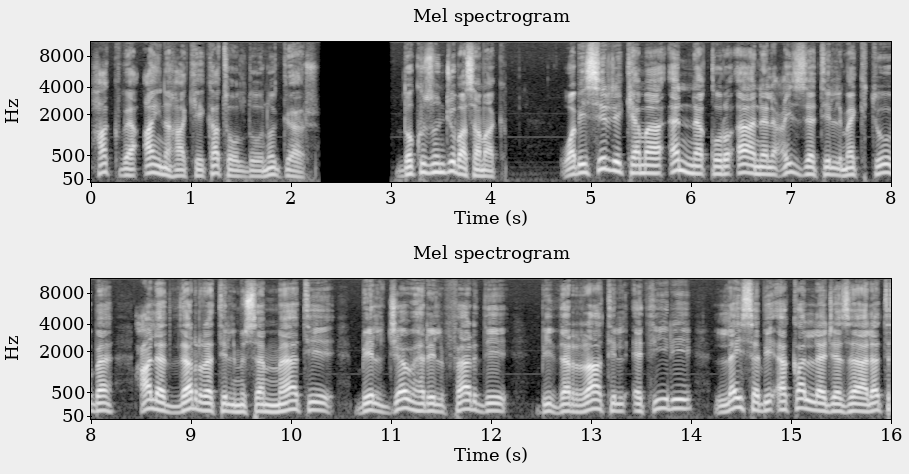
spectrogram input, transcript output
hak ve aynı hakikat olduğunu gör. Dokuzuncu basamak وبسر كما أن قرآن العزة المكتوبة على الذرة المسماة بالجوهر الفرد بذرات الأثير ليس بأقل جزالة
